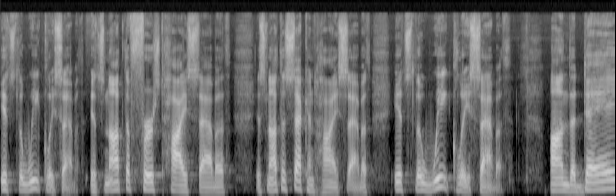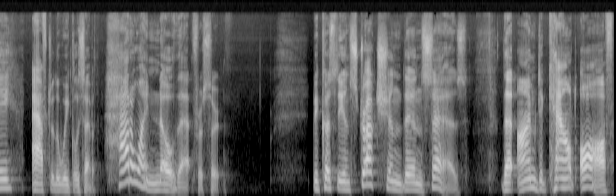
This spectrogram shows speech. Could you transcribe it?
It's the weekly Sabbath. It's not the first high Sabbath. It's not the second high Sabbath, it's the weekly Sabbath on the day after the weekly Sabbath. How do I know that for certain? Because the instruction then says that I'm to count off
